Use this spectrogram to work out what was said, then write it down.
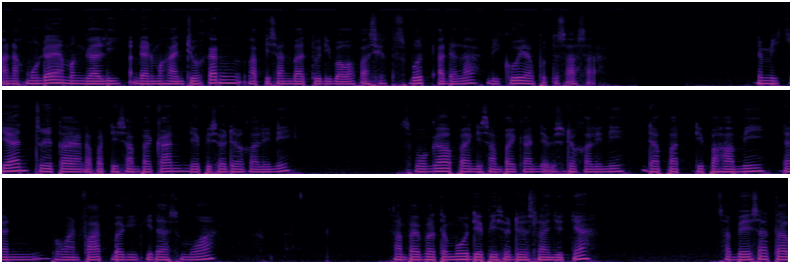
anak muda yang menggali dan menghancurkan lapisan batu di bawah pasir tersebut adalah biku yang putus asa. Demikian cerita yang dapat disampaikan di episode kali ini. Semoga apa yang disampaikan di episode kali ini dapat dipahami dan bermanfaat bagi kita semua. Sampai bertemu di episode selanjutnya. Sampai sata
